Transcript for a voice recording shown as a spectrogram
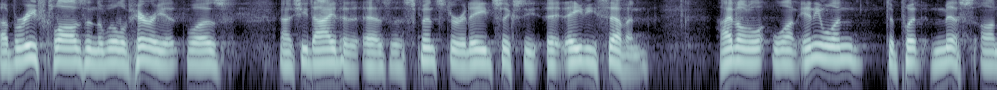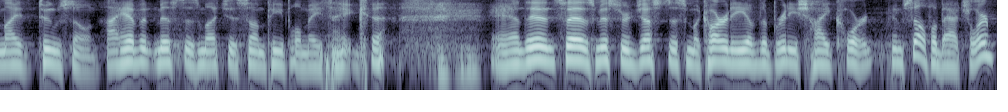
a brief clause in the will of Harriet was uh, she died as a spinster at age 60, at 87. I don't want anyone to put miss on my tombstone. I haven't missed as much as some people may think. and then says Mr. Justice McCardie of the British High Court, himself a bachelor,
